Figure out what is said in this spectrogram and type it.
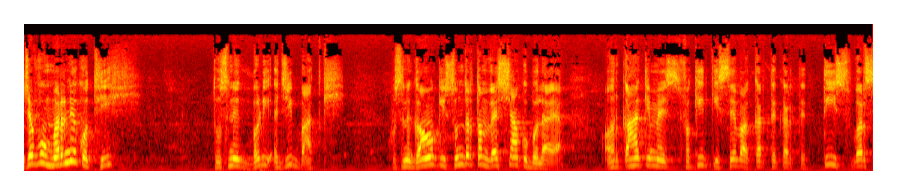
जब वो मरने को थी तो उसने एक बड़ी अजीब बात की। उसने गाँव की सुंदरतम वैश्या को बुलाया और कहा कि मैं इस फकीर की सेवा करते करते तीस वर्ष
